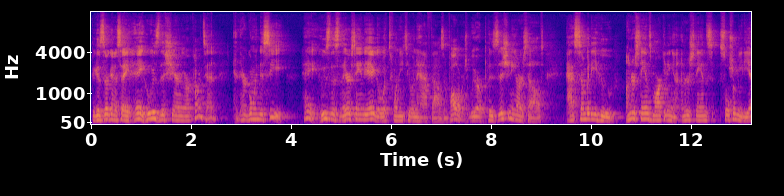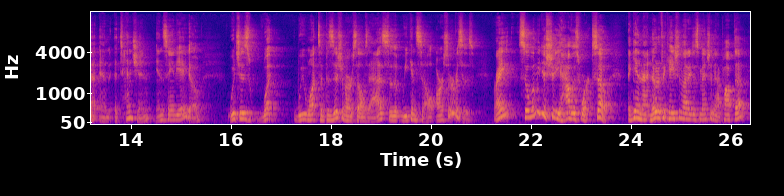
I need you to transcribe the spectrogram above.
because they're going to say, hey, who is this sharing our content? And they're going to see, hey, who's this there San Diego with 22,500 followers? We are positioning ourselves as somebody who understands marketing and understands social media and attention in San Diego, which is what we want to position ourselves as so that we can sell our services right? So let me just show you how this works. So again, that notification that I just mentioned that popped up.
